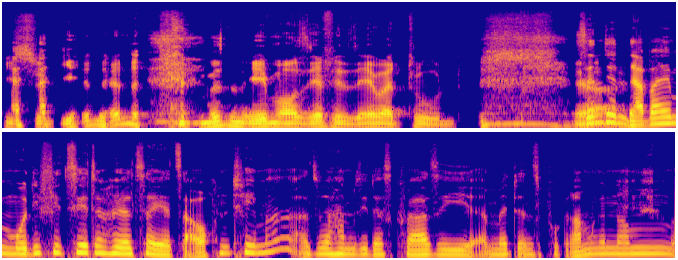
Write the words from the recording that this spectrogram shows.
die Studierenden müssen eben auch sehr viel selber tun. Sind ja. denn dabei modifizierte Hölzer jetzt auch ein Thema? Also haben Sie das quasi mit ins Programm genommen?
